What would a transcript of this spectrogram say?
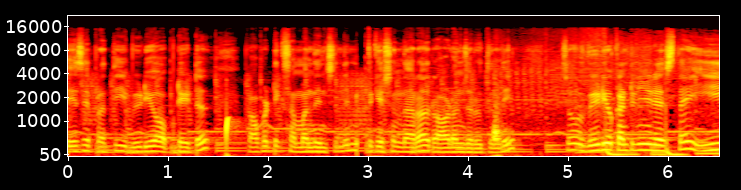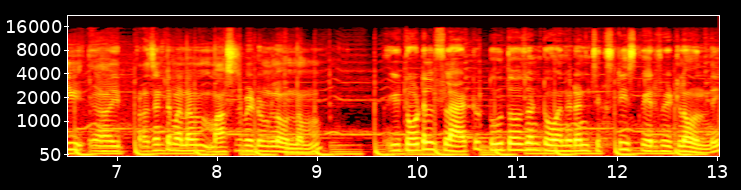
చేసే ప్రతి వీడియో అప్డేట్ ప్రాపర్టీకి సంబంధించింది నోటిఫికేషన్ ద్వారా రావడం జరుగుతుంది. సో వీడియో కంటిన్యూ చేస్తే ఈ ప్రజెంట్ మనం మాస్టర్ బెడ్రూమ్లో ఉన్నాము. ఈ total flat two thousand two hundred and sixty square ఫీట్లో ఉంది.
